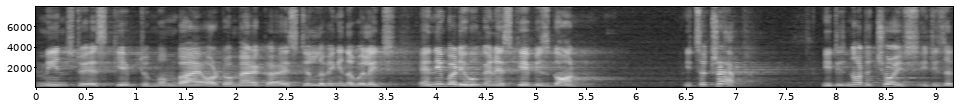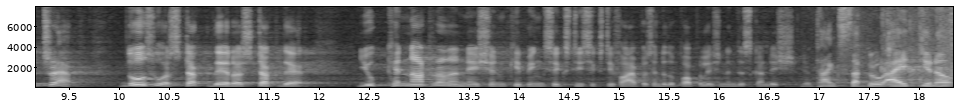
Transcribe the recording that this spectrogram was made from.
means to escape to Mumbai or to America is still living in the village. Anybody who can escape is gone. It's a trap. It is not a choice, it is a trap. Those who are stuck there are stuck there. You cannot run a nation keeping 60, 65 percent of the population in this condition. Thanks, Sadhguru. I… you know,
